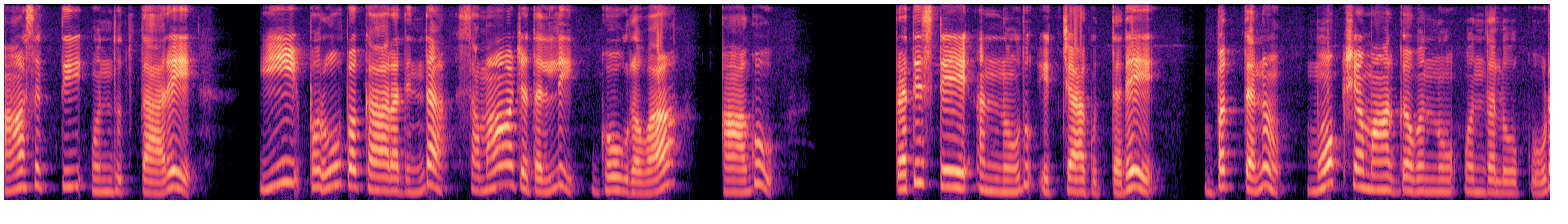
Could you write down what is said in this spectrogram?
ಆಸಕ್ತಿ ಹೊಂದುತ್ತಾರೆ. ಈ ಪರೋಪಕಾರದಿಂದ ಸಮಾಜದಲ್ಲಿ ಗೌರವ ಹಾಗೂ ಪ್ರತಿಷ್ಠೆ ಅನ್ನೋದು ಹೆಚ್ಚಾಗುತ್ತದೆ. ಭಕ್ತನು ಮೋಕ್ಷ ಮಾರ್ಗವನ್ನು ಹೊಂದಲು ಕೂಡ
